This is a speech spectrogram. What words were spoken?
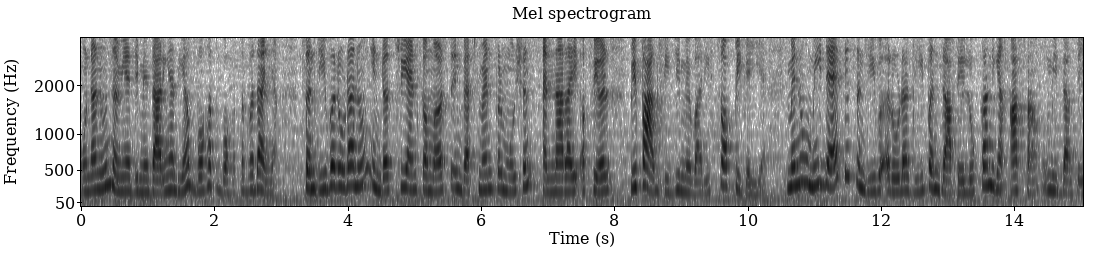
ਉਹਨਾਂ ਨੂੰ ਨਵੀਆਂ ਜ਼ਿੰਮੇਵਾਰੀਆਂ ਦੀਆਂ ਬਹੁਤ-ਬਹੁਤ ਵਧਾਈਆਂ। ਸੰਜੀਵ ਅਰੋੜਾ ਨੂੰ industry and commerce investment promotion NRI affair ਵਿਭਾਗ ਦੀ ਜ਼ਿੰਮੇਵਾਰੀ ਸੌਂਪੀ ਗਈ ਹੈ। ਮੈਨੂੰ ਉਮੀਦ ਹੈ ਕਿ ਸੰਜੀਵ ਅਰੋੜਾ ਜੀ ਪੰਜਾਬ ਦੇ ਲੋਕਾਂ ਦੀਆਂ ਆਸਾਂ ਉਮੀਦਾਂ ਤੇ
